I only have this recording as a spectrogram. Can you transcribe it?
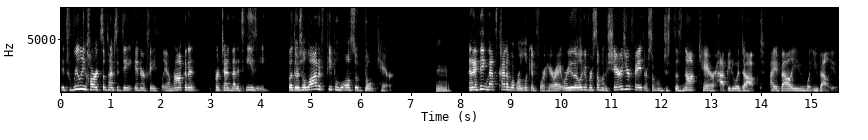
it's really hard sometimes to date interfaithly. I'm not going to pretend that it's easy, but there's a lot of people who also don't care. Mm. And I think that's kind of what we're looking for here, right? We're either looking for someone who shares your faith or someone who just does not care, happy to adopt. I value what you value.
